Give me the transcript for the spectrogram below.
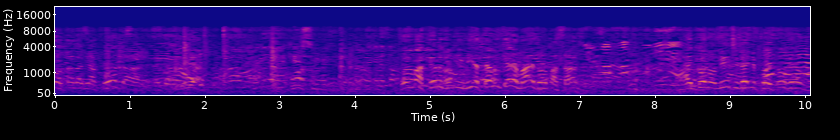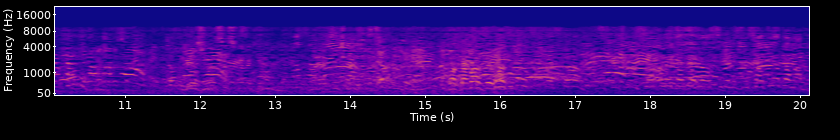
Botar na minha conta a economia? Vocês bateram de em mim até não querer mais no ano passado. A economia a gente vê depois, estão vendo. Acabar a pergunta? O senhor comentou sobre o auxílio emergencial. Quem é tomado?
